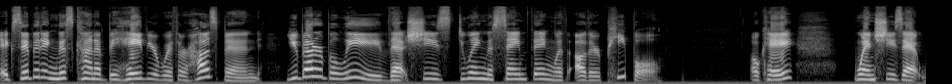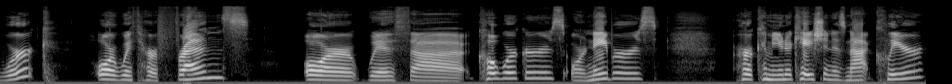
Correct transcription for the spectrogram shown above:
exhibiting this kind of behavior with her husband, you better believe that she's doing the same thing with other people. Okay? When she's at work or with her friends or with uh, coworkers or neighbors, her communication is not clear.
